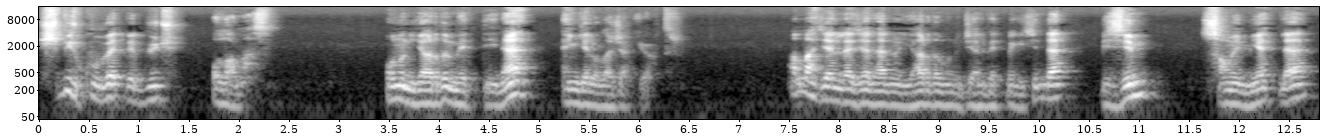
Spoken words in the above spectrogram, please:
hiçbir kuvvet ve güç olamaz. Onun yardım ettiğine engel olacak yoktur. Allah Celle Celaluhu'nun yardımını celbetmek için de bizim samimiyetle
